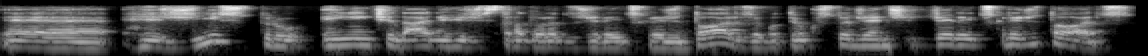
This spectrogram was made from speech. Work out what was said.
é, registro em entidade registradora dos direitos creditórios, eu vou ter o custodiante de direitos creditórios.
